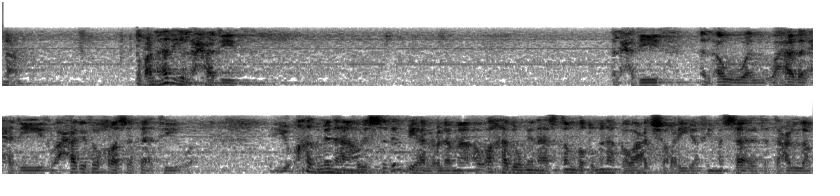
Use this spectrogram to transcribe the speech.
نعم. طبعا هذه الأحاديث الحديث الأول وهذا الحديث وأحاديث أخرى ستأتي يؤخذ منها أو يستدل بها العلماء أو أخذوا منها استنبطوا منها قواعد شرعية في مسائل تتعلق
